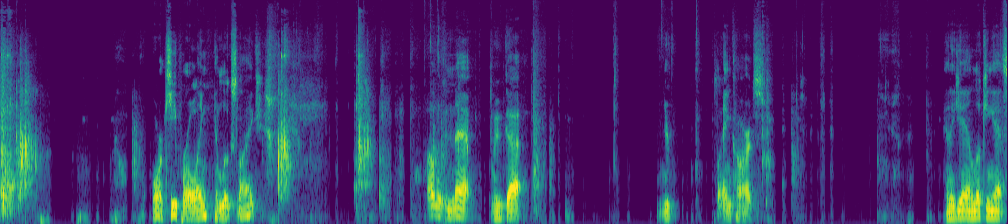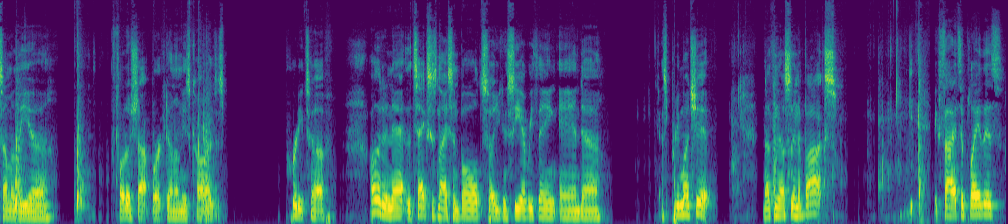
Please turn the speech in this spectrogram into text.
or keep rolling, it looks like. Other than that, we've got your playing cards. And again, looking at some of the uh, Photoshop work done on these cards is pretty tough. Other than that, the text is nice and bold, so you can see everything, and uh, that's pretty much it. Nothing else in the box. Excited to play this.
